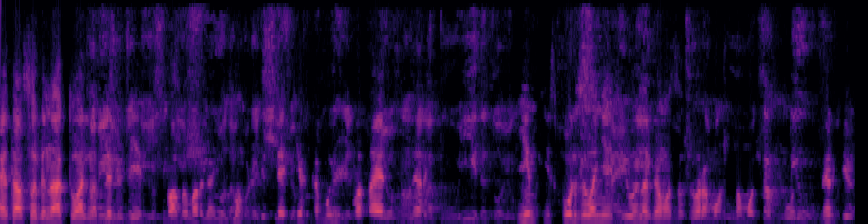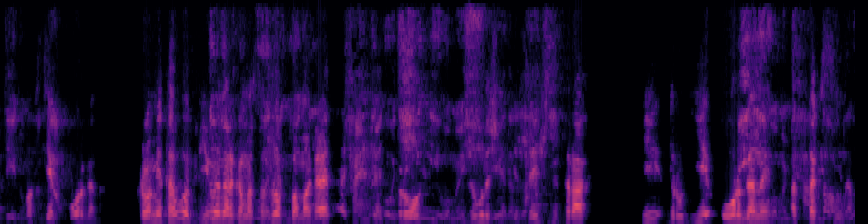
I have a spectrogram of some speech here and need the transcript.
Это особенно актуально для людей с слабым организмом и для тех, кому не хватает энергии. Им использование биоэнергомассажера может помочь восполнить энергию во всех органах. Кроме того, биоэнергомассажер помогает очищать кровь, желудочно-кишечный тракт и другие органы от токсинов.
